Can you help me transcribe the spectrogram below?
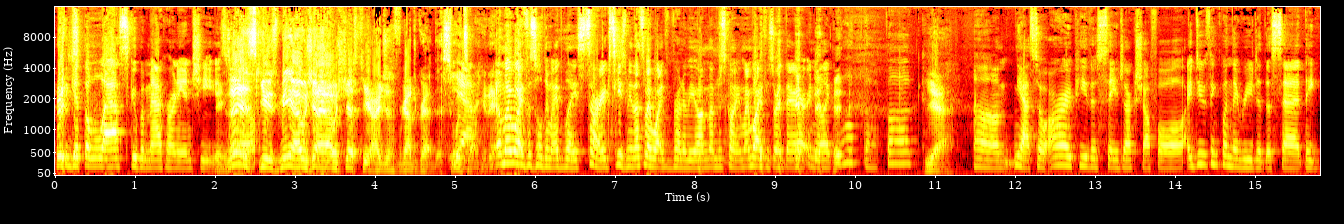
to get the last scoop of macaroni and cheese. you know? Excuse me, I was I was just here. I just forgot to grab this. One yeah. second. Oh, my wife is holding my place. Sorry, excuse me. That's my wife in front of you. I'm, I'm just going. My wife is right there, and you're like, what the fuck? Yeah. Um, yeah, so R.I.P. the Sajak Shuffle. I do think when they redid the set, they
